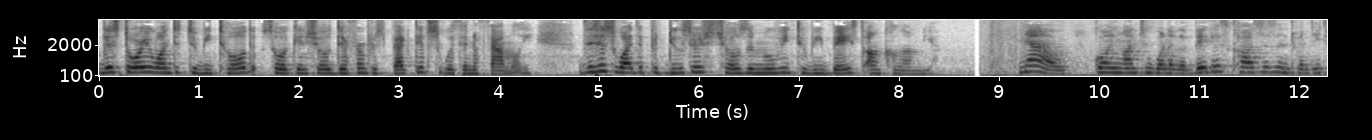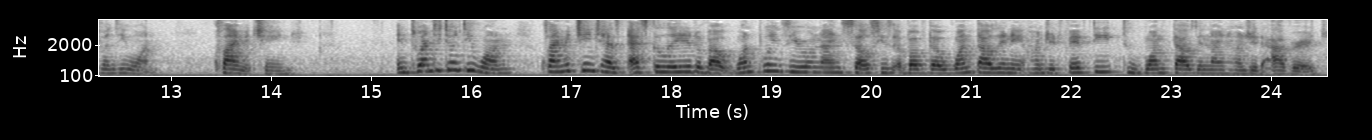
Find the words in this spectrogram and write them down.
The story wanted to be told so it can show different perspectives within a family. This is why the producers chose the movie to be based on Colombia. Now, going on to one of the biggest causes in 2021 climate change. In 2021, Climate change has escalated about 1.09 Celsius above the 1850 to 1900 average.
